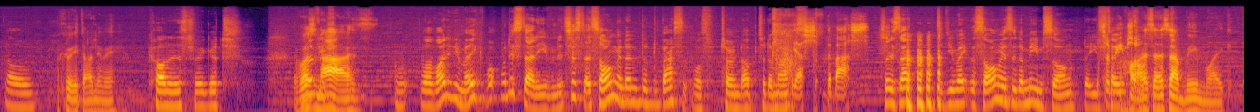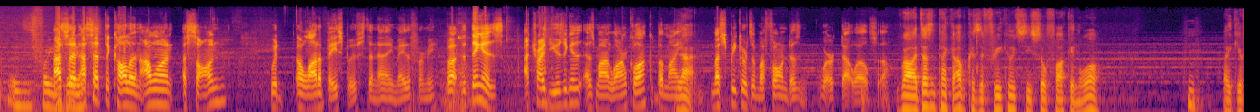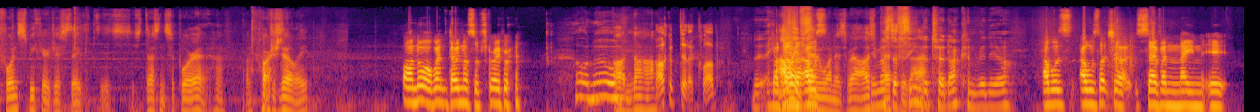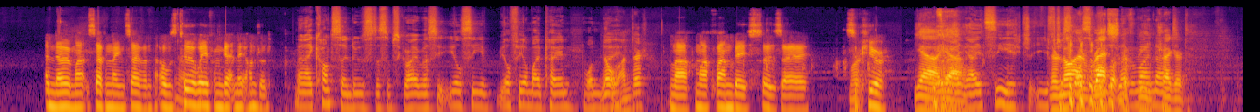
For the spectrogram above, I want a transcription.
Oh, look what you done to me. Colin is triggered. It was nice. have Well, why did you make? What? What is that even? It's just a song, and then the, the bass was turned up to the max. Yes, the bass. So is that? did you make the song? Or is it a meme song that you It's a taped? meme Oh, song. that's, that's that meme. Like, It's for your I said I said to Colin, I want a song with a lot of bass boost, and then he made it for me. But the thing is, I tried using it as my alarm clock, but my yeah. my speakers of my phone doesn't work that well. So Well, it doesn't pick up because the frequency's so fucking low. like your phone speaker just it, it's, just doesn't support it, huh, unfortunately. Oh no, I went down a subscriber. Oh no! Oh no! welcome to the club. The- he, I went down was- one as well. I was he must have pissed at seen the that. turducken video. I was I was literally at seven nine eight, and now I'm at seven nine seven. I was two Oh. away from getting eight hundred. When I constantly lose the subscribers, you'll see, you'll feel my pain one No day. wonder. Nah, my fan base is uh, secure. Yeah, yeah. yeah, I see. You've They're just not at lost risk never of being mind that. triggered.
